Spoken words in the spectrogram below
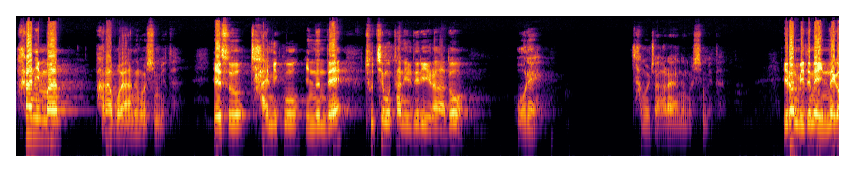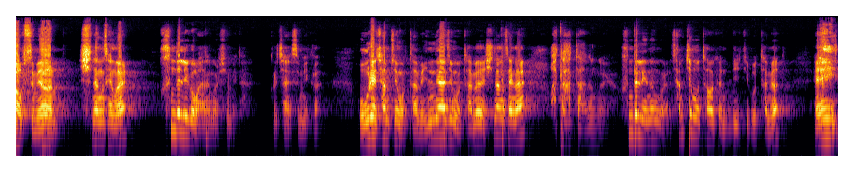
하나님만 바라보아야 하는 것입니다. 예수 잘 믿고 있는데 좋지 못한 일들이 일어나도 오래 참을 줄 알아야 하는 것입니다. 이런 믿음의 인내가 없으면 신앙생활 흔들리고 마는 것입니다. 그렇지 않습니까? 오래 참지 못하면, 인내하지 못하면 신앙생활 왔다 갔다 하는 거예요. 흔들리는 거예요. 참지 못하고 견디지 못하면, 에이!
